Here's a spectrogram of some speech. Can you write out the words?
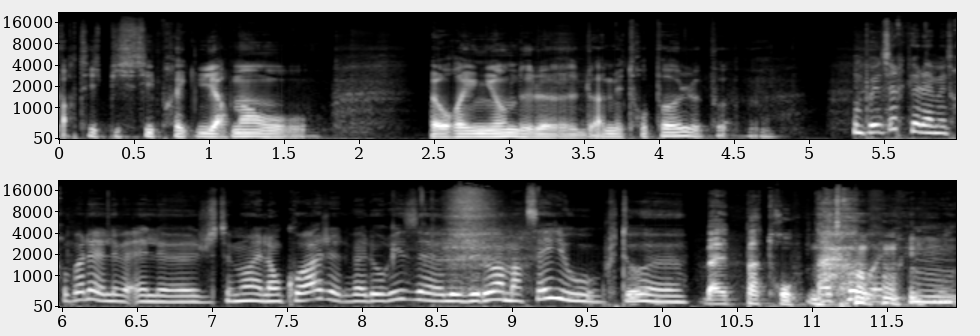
participent régulièrement aux, aux réunions de, la- de la métropole. On peut dire que la métropole, elle, elle, euh, justement, elle encourage, elle valorise euh, le vélo à Marseille ou plutôt. euh, Ben, pas trop. Pas trop, ouais. Oui. Mm.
